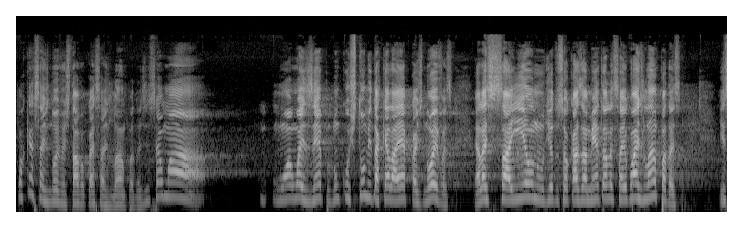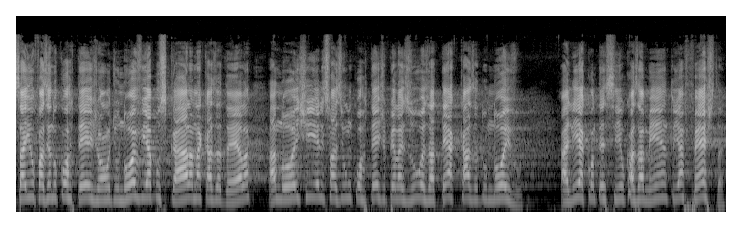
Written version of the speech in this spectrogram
Por que essas noivas estavam com essas lâmpadas? Isso é uma, um, um exemplo, um costume daquela época. As noivas, elas saíam no dia do seu casamento, elas saíam com as lâmpadas. E saíam fazendo cortejo, onde o noivo ia buscá-la na casa dela à noite, e eles faziam um cortejo pelas ruas até a casa do noivo. Ali acontecia o casamento e a festa.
